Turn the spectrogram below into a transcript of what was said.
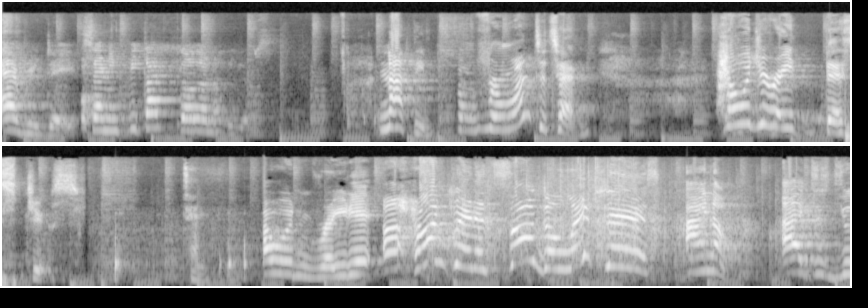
every day. Significa todos los días. Nati, from 1 to 10, how would you rate this juice? 10. I would rate it a 100. It's so delicious. I know. I just you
